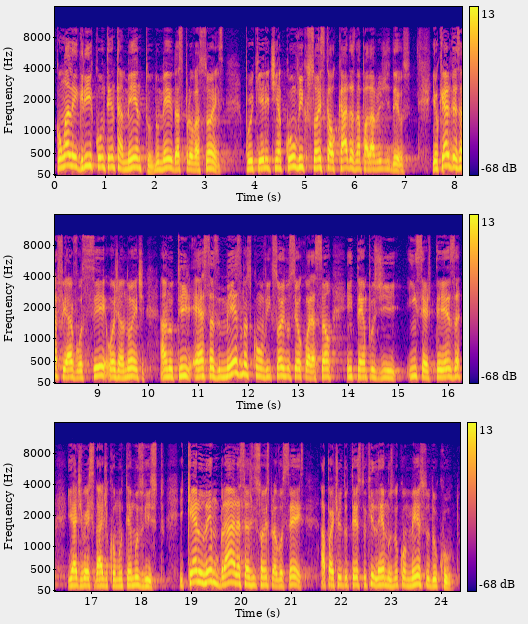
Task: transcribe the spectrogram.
com alegria e contentamento no meio das provações, porque ele tinha convicções calcadas na palavra de Deus. E eu quero desafiar você hoje à noite a nutrir essas mesmas convicções no seu coração em tempos de incerteza e adversidade, como temos visto. E quero lembrar essas lições para vocês a partir do texto que lemos no começo do culto.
